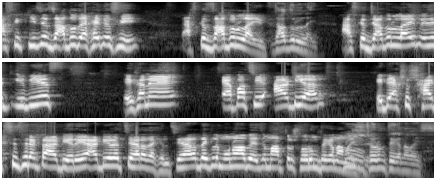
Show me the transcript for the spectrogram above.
আজকে কি যে জাদু দেখাইতেছি আজকে জাদুর লাইভ জাদুর লাইফ আজকে জাদুর লাইভ এই যে টিভিএস এখানে অ্যাপাচি আরটিআর এটা একশো ষাট সিসির একটা আরটিআর এই আরটিআর এর চেহারা দেখেন। চেহারা দেখলে মনে হবে যে মাত্র শোরুম থেকে নামাইছে। শোরুম থেকে নামাইছি।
